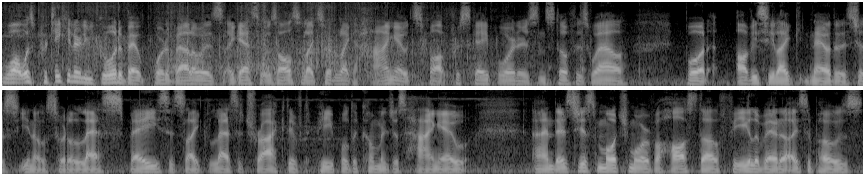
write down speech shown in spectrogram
What was particularly good about Portobello is, I guess, it was also like sort of like a hangout spot for skateboarders and stuff as well but obviously like now that it's just you know sort of less space it's like less attractive to people to come and just hang out and there's just much more of a hostile feel about it i suppose.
